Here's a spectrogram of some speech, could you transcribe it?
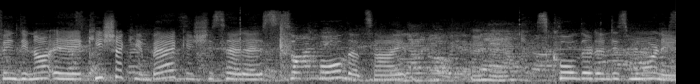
Think you. Know uh, Keisha came back and she said uh, it's so cold outside. Mm -hmm. it's colder than this morning.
